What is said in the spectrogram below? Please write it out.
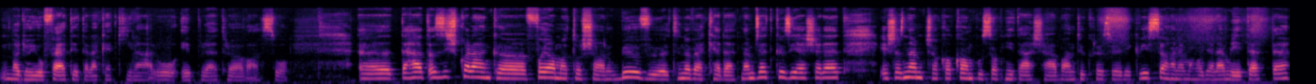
nagyon jó feltételeket kínáló épületről van szó. Tehát az iskolánk folyamatosan bővült, növekedett, nemzetközi esedett, és ez nem csak a kampuszok nyitásában tükröződik vissza, hanem ahogyan említette,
